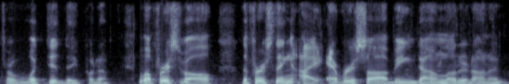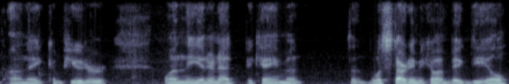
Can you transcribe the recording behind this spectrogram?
So what did they put up? Well, first of all, the first thing I ever saw being downloaded on a on a computer when the internet became a was starting to become a big deal.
